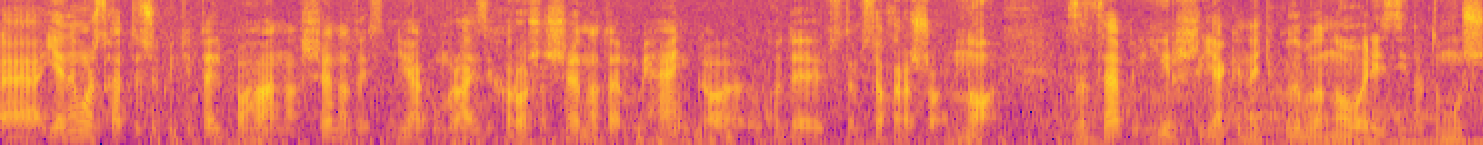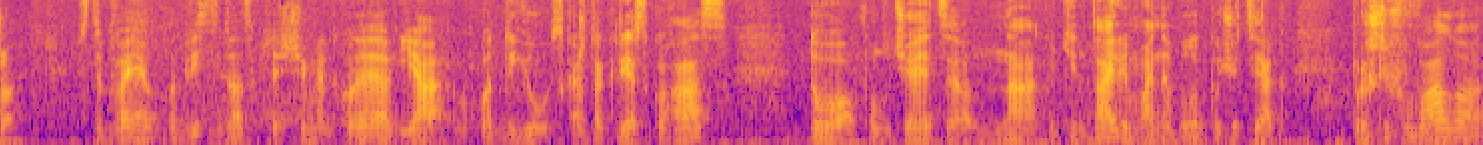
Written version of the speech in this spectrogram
Е, Я не можу сказати, що Котітель погана шина, ні в якому разі. Хороша шина, там м'ягенька, ходить, там все хорошо. Но зацеп гірший, як і навіть коли була нова різдіна, Тому що в по 220 мін. Коли я подаю, скажімо так, різко газ, то виходить на Котінталі в мене було почуття як прошліфувало,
